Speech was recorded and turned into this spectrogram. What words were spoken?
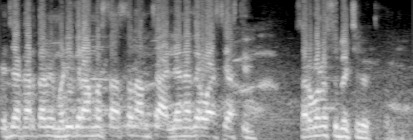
त्याच्याकरता आम्ही मडी ग्रामस्थ असताना आमच्या अल्यानगरवासी असतील सर्वांना शुभेच्छा व्यक्त करतो.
